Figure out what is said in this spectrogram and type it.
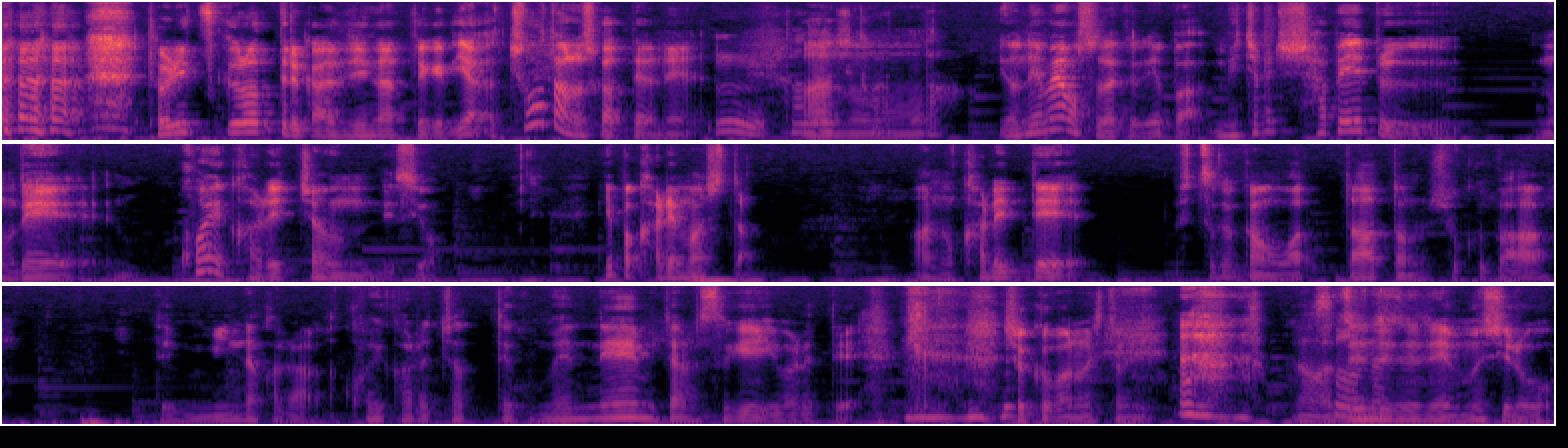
取り繕ってる感じになってるけど、いや、超楽しかったよね。うん、楽しかあのった。4年前もそうだけど、やっぱめちゃめちゃ喋るので、声枯れちゃうんですよ。やっぱ枯れました。あの、枯れて、2日間終わった後の職場でみんなから声枯れちゃってごめんね、みたいなすげえ言われて、職場の人に。あ全然全然、むしろ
